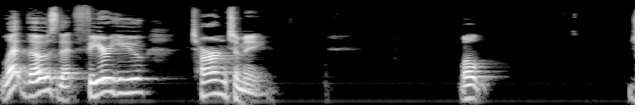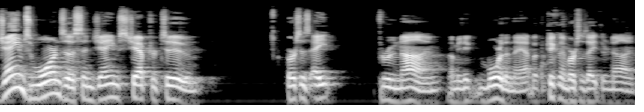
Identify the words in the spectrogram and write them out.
Let those that fear you turn to me. Well, James warns us in James chapter 2, verses 8 through 9, I mean, more than that, but particularly in verses 8 through 9,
